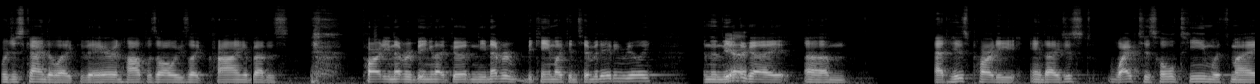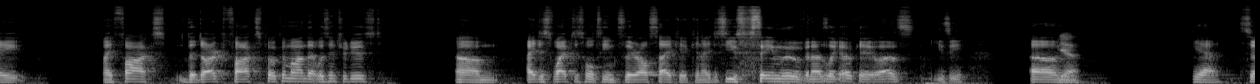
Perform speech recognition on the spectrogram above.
were just kind of like there and hop was always like crying about his party never being that good and he never became like intimidating really and then the Yeah. other guy um had his party and i just wiped his whole team with my my fox the dark fox pokemon that was introduced um i just wiped his whole team because they're all psychic and i just used the same move and i was like okay well that was easy um Yeah. yeah so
